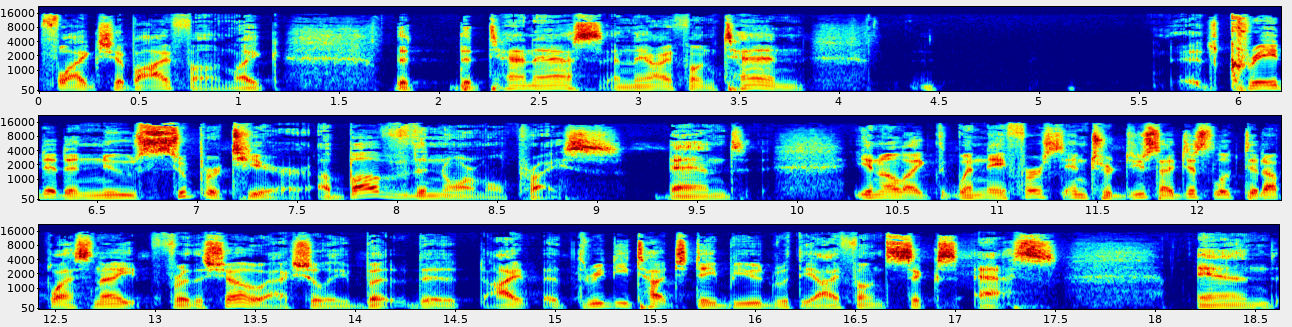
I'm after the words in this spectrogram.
flagship iPhone. Like the, the 10S and the iPhone 10 it created a new super tier above the normal price And you know, like when they first introduced, I just looked it up last night for the show actually. But the I, 3D Touch debuted with the iPhone 6s, and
